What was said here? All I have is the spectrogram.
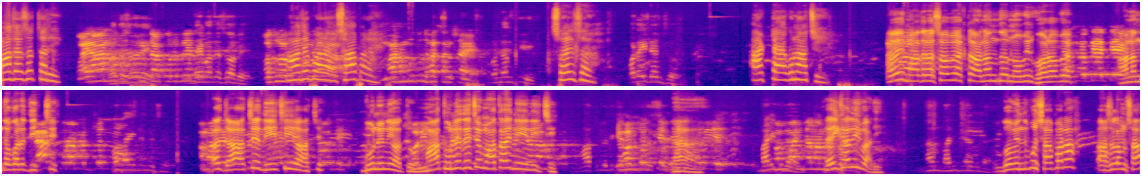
মাদ্রাসার তারে। আমাদের পাড়ায় শাহ পাড়ায় মাহমুদুল হাসান সাহেব। তোমার নাম কি? সোহেল শাহ কটাই টানছো? আটটা এখন আছে। ওই মাদ্রাসা হবে একটা আনন্দ নবীর ঘর হবে। আনন্দ করে দিচ্ছি। যা আছে দিয়েছি আছে। গুনিনি অত। মা তুলে দিয়েছে মাথায় নিয়ে নিচ্ছি হ্যাঁ। এইখানেই বাড়ি। গোবিন্দপুর সাপাড়া আসলাম শাহ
